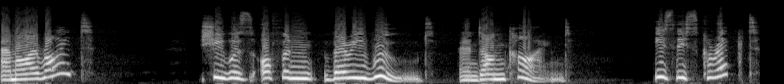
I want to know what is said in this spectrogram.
Am I right? She was often very rude and unkind. Is this correct?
